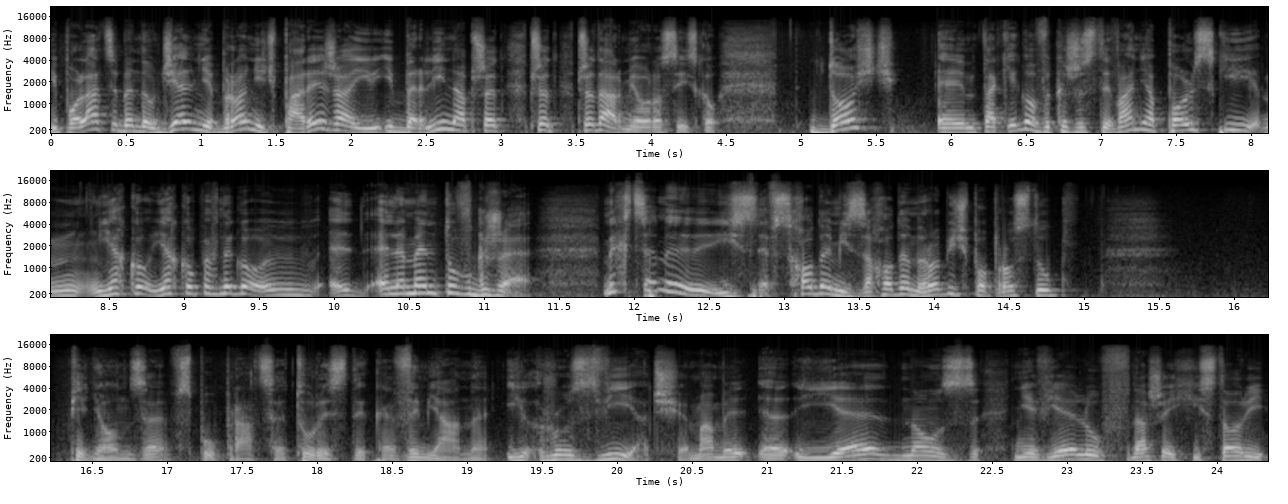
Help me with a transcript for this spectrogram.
i Polacy będą dzielnie bronić Paryża i, i Berlina przed, przed, przed armią rosyjską. Dość takiego wykorzystywania Polski jako, jako pewnego em, e- elementu w grze. My chcemy i ze wschodem, i z zachodem robić po prostu pieniądze, współpracę, turystykę, wymianę i rozwijać się. Mamy e, jedną z niewielu w naszej historii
